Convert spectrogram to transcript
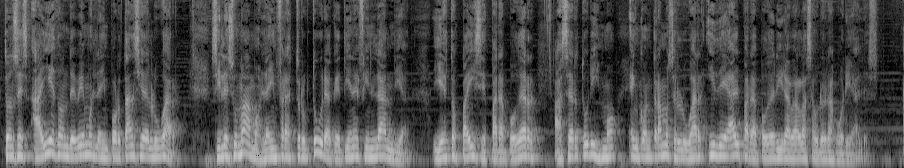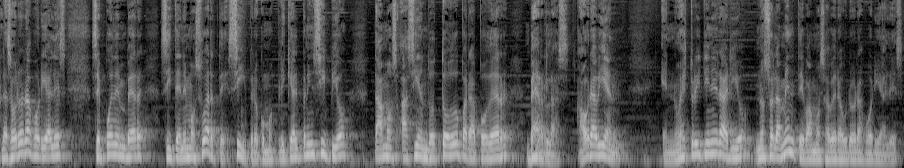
Entonces ahí es donde vemos la importancia del lugar. Si le sumamos la infraestructura que tiene Finlandia, y estos países para poder hacer turismo, encontramos el lugar ideal para poder ir a ver las auroras boreales. Las auroras boreales se pueden ver si tenemos suerte, sí, pero como expliqué al principio, estamos haciendo todo para poder verlas. Ahora bien, en nuestro itinerario no solamente vamos a ver auroras boreales,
